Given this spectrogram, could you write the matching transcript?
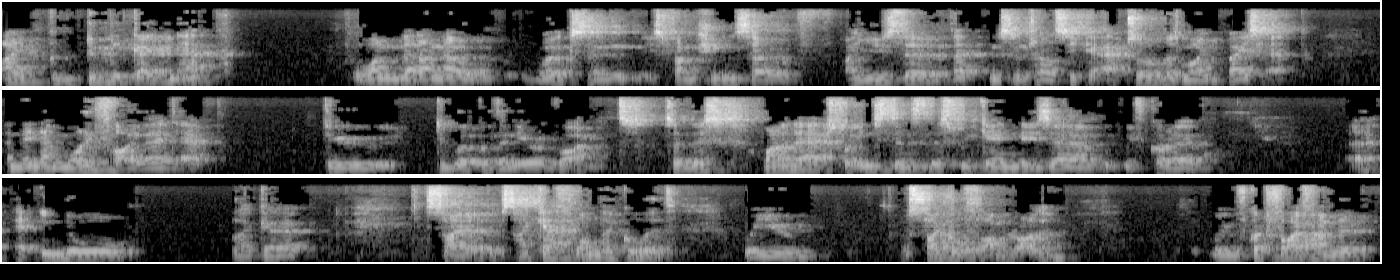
I duplicate an app, one that I know works and is functioning. So I use the that Nissan Seeker app sort of as my base app, and then I modify that app to to work with the new requirements. So this one of the apps, for instance, this weekend is a we've got a uh, indoor, like a cycathlon, they call it, where you, cycle farm rather, we've got 500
